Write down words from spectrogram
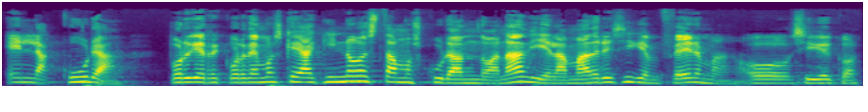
en la cura. Porque recordemos que aquí no estamos curando a nadie, la madre sigue enferma o sigue con...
